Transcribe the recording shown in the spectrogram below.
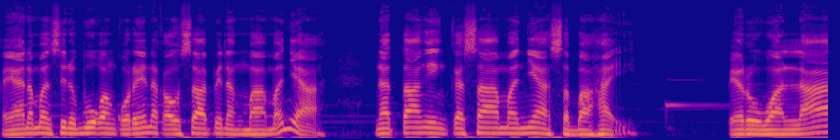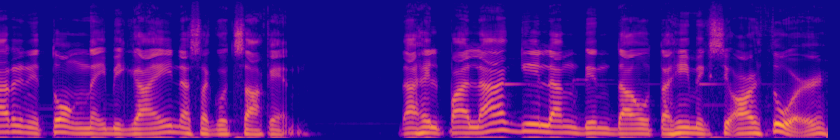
Kaya naman sinubukan ko rin na kausapin ang mama niya na tanging kasama niya sa bahay. Pero wala rin itong naibigay na sagot sa akin. Dahil palagi lang din daw tahimik si Arthur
